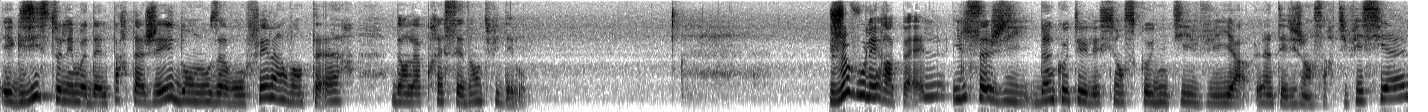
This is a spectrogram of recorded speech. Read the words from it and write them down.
existent les modèles partagés dont nous avons fait l'inventaire dans la précédente vidéo. Je vous les rappelle, il s'agit d'un côté les sciences cognitives via l'intelligence artificielle,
